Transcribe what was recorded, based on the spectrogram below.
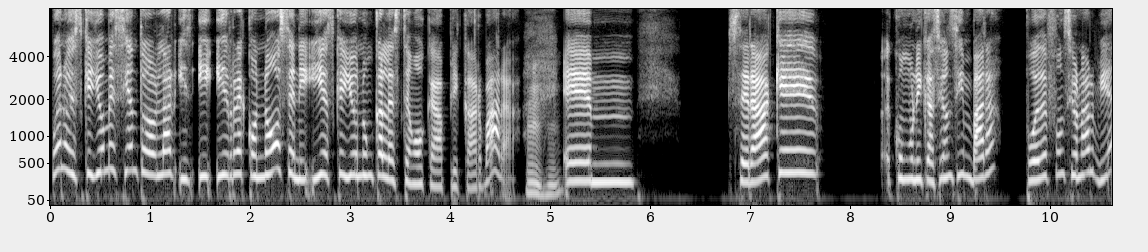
Bueno, es que yo me siento a hablar y, reconocen y, es que yo nunca les tengo que aplicar vara. Em, ¿Será que comunicación sin vara puede funcionar bien?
